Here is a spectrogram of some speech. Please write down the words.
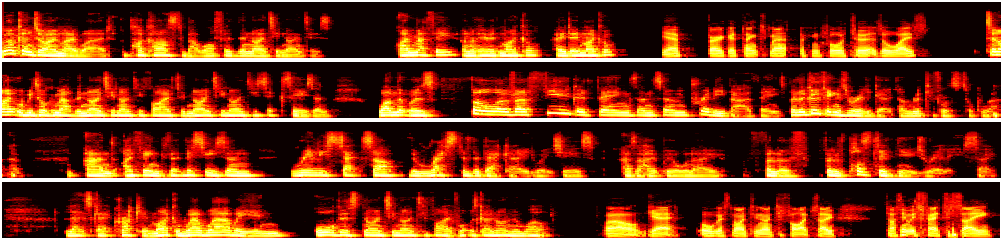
Welcome to Oh My Word, a podcast about Watford in the 1990s. I'm Matthew, and I'm here with Michael. How you doing, Michael? Yeah, very good. Thanks, Matt. Looking forward to it as always. Tonight we'll be talking about the 1995 to 1996 season, one that was full of a few good things and some pretty bad things. But the good things were really good. I'm looking forward to talking about them. And I think that this season really sets up the rest of the decade, which is, as I hope we all know, full of full of positive news, really. So let's get cracking. Michael, where were we in August 1995? What was going on in the world? Well, yeah, August 1995. So, so I think it's fair to say,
